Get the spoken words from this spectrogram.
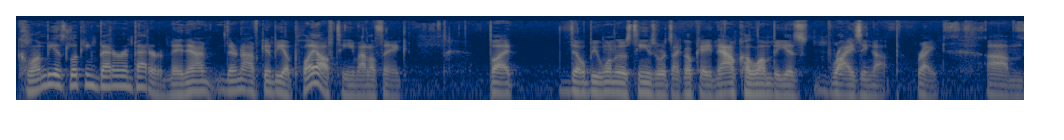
Columbia is looking better and better. They they're not going to be a playoff team, I don't think, but they'll be one of those teams where it's like, okay, now Columbia is rising up, right? Um,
